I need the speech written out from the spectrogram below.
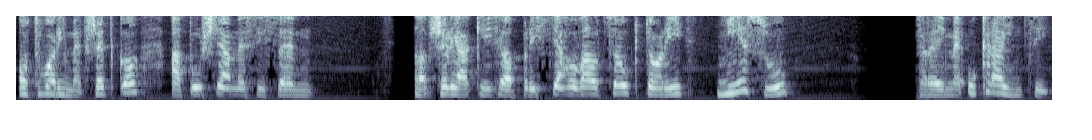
otvoríme všetko a púšťame si sem všelijakých pristahovalcov, ktorí nie sú zrejme Ukrajinci,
